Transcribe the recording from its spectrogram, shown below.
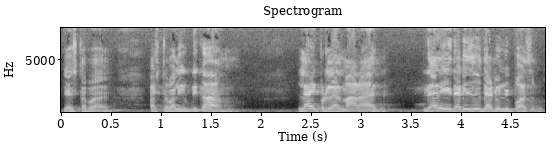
Just about, first of all, you become like Prahlad Maharaj. Then that is that will be possible.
